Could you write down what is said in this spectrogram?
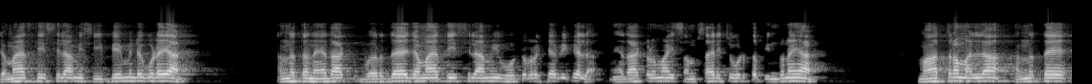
ജമാഅത്തെ ഇസ്ലാമി സി പി എമ്മിന്റെ കൂടെയാണ്. അന്നത്തെ നേതാ വെറുതെ ജമാഅത്തെ ഇസ്ലാമി വോട്ട് പ്രഖ്യാപിക്കല്ല നേതാക്കളുമായി സംസാരിച്ചു കൊടുത്ത പിന്തുണയാണ് മാത്രമല്ല അന്നത്തെ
